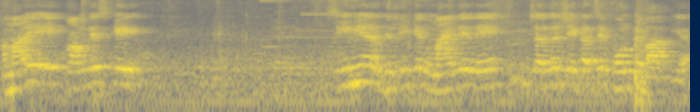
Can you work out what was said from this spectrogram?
हमारे एक कांग्रेस के सीनियर दिल्ली के नुमाइंदे ने चंद्रशेखर से फ़ोन पे बात किया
